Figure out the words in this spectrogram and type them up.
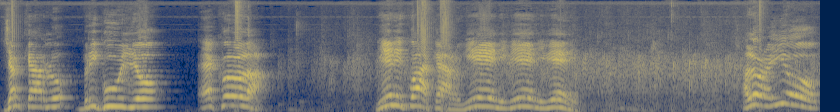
Giancarlo Briguglio, eccolo là. Vieni qua caro, vieni, vieni, vieni. Allora io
